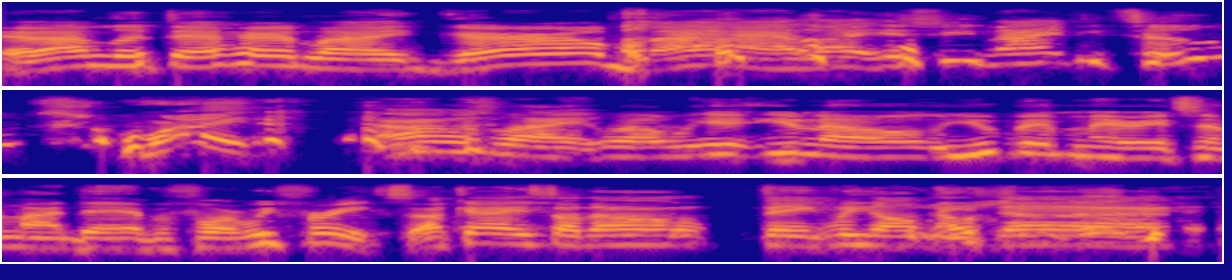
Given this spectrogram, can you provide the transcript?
and I looked at her like, girl, bye. like, is she 92? Right. I was like, well, we, you know, you've been married to my dad before. We freaks, okay? So don't think we gonna no, be done.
